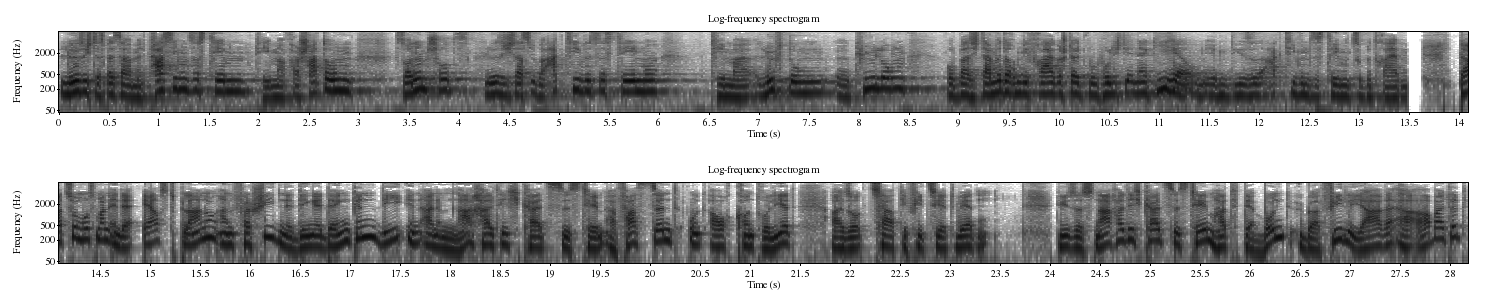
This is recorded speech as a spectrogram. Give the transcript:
Löse ich das besser mit passiven Systemen? Thema Verschattung, Sonnenschutz. Löse ich das über aktive Systeme? Thema Lüftung, äh, Kühlung, wobei sich dann wiederum die Frage stellt, wo hole ich die Energie her, um eben diese aktiven Systeme zu betreiben. Dazu muss man in der Erstplanung an verschiedene Dinge denken, die in einem Nachhaltigkeitssystem erfasst sind und auch kontrolliert, also zertifiziert werden. Dieses Nachhaltigkeitssystem hat der Bund über viele Jahre erarbeitet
